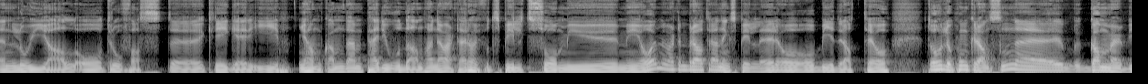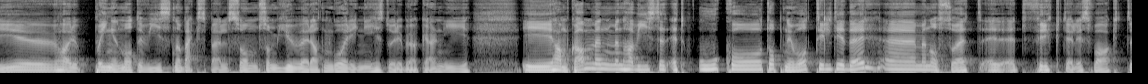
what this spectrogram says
en lojal og trofast uh, kriger i, i HamKam. De periodene han har vært her, har fått spilt så mye, mye år, men vært en bra treningsspiller og, og bidratt til å, til å, holde opp konkurransen. Gammelby har jo på ingen måte vist noe backspill som, som gjør at han går inn i historiebøkene i, i HamKam, men, men, har vist et, et OK toppnivå til tider, men også et et, et fryktelig svakt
